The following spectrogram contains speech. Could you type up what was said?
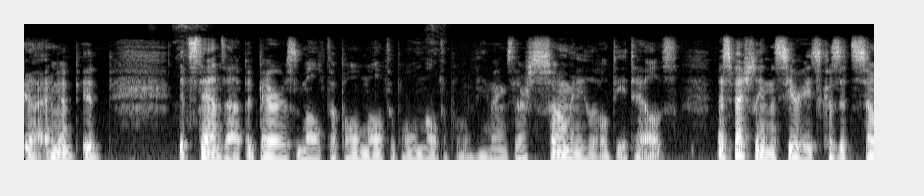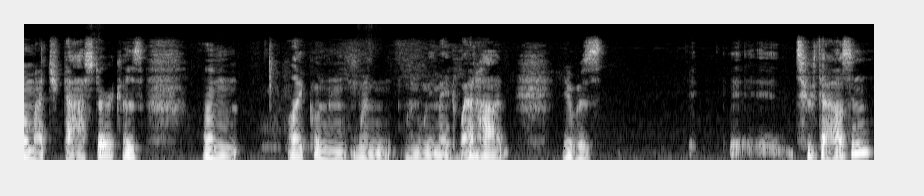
yeah, and it it it stands up. It bears multiple, multiple, multiple viewings. There's so many little details especially in the series because it's so much faster. Because, um, like when when when we made Wet Hot, it was 2000.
